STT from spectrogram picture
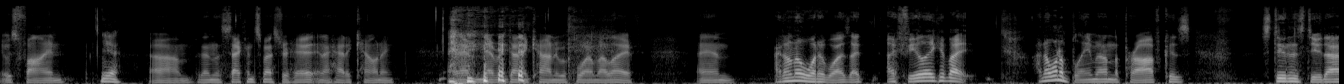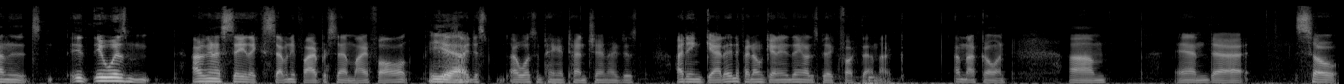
It was fine. Yeah. Um, but then the second semester hit, and I had accounting, and I've never done accounting before in my life, and I don't know what it was. I I feel like if I, I don't want to blame it on the prof because students do that, and it's it it was. I'm gonna say like 75 percent my fault. Yeah. I just I wasn't paying attention. I just I didn't get it. And if I don't get anything, I'll just be like, fuck that. I'm not I'm not going. Um, and uh, so,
